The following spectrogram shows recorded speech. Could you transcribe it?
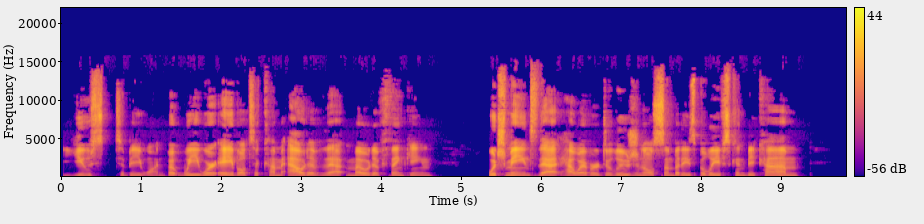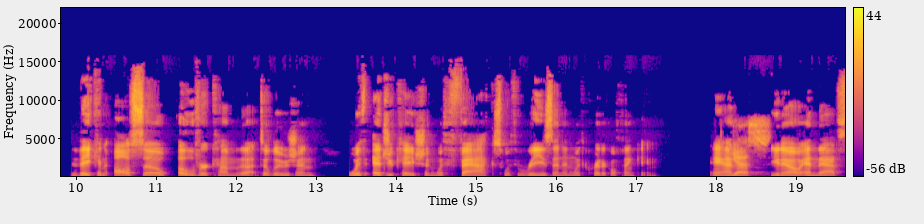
used to be one. But we were able to come out of that mode of thinking, which means that however delusional somebody's beliefs can become, they can also overcome that delusion with education, with facts, with reason, and with critical thinking. And yes, you know, and that's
